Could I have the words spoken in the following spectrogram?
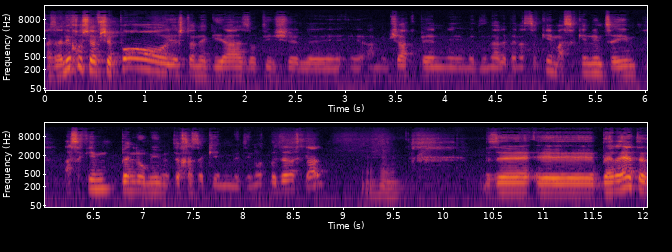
אז אני חושב שפה יש את הנגיעה הזאת של אה, הממשק בין אה, מדינה לבין עסקים. העסקים נמצאים, עסקים בינלאומיים יותר חזקים ממדינות בדרך כלל. וזה אה, בין היתר,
